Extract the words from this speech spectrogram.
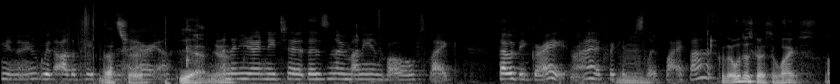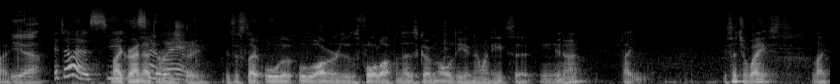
You know, with other people That's in the true. area Yeah. Yeah. and then you don't need to there's no money involved like that would be great right if we could just Mm. live like that Because it all just goes to waste. Like Yeah. it does my yeah, there's granddad's no orange way. tree. It's just like all the all the oranges fall off and they just go moldy and no one eats it. You Mm. know, like it's such a waste. Like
